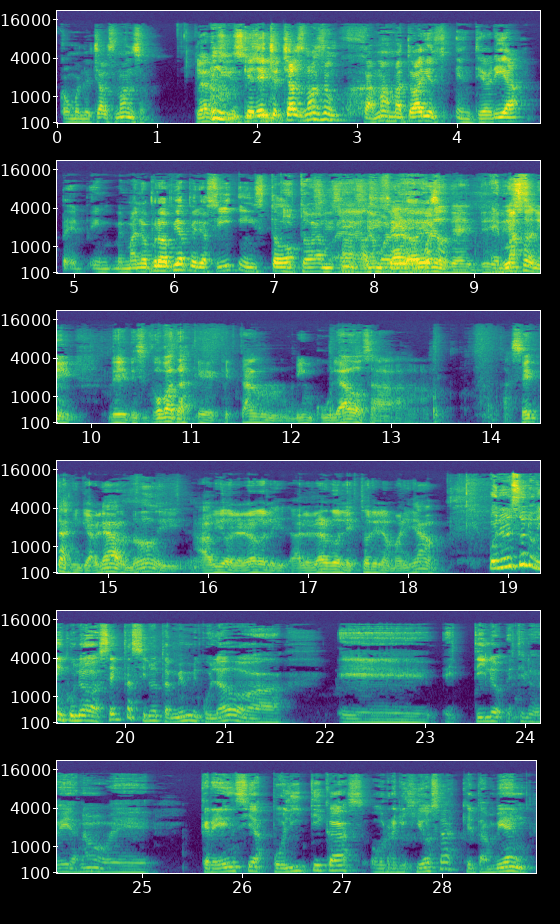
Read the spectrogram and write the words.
como el de Charles Manson. Claro, sí, sí, que de sí. hecho Charles Manson jamás mató a alguien, en teoría, en en mano propia, pero sí instó. Sí, sí, a sí, enamorar claro. de. Bueno, de, de, de más- eso ni de, de psicópatas que, que están vinculados a, sectas, ni que hablar, ¿no? Y ha habido a lo, largo de la, a lo largo de la historia de la humanidad. Bueno, no solo vinculado a sectas, sino también vinculado a eh, estilo, estilos de vida, ¿no? Eh, creencias políticas o religiosas que también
